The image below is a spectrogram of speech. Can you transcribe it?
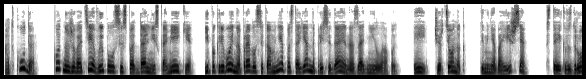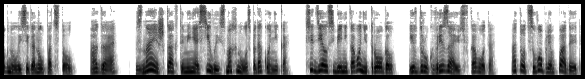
Откуда? Кот на животе выполз из-под дальней скамейки и по кривой направился ко мне, постоянно приседая на задние лапы. Эй, чертенок, ты меня боишься? Стейк вздрогнул и сиганул под стол. Ага. Знаешь, как ты меня силой смахнула с подоконника? Сидел себе, никого не трогал, и вдруг врезаюсь в кого-то, а тот с воплем падает.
